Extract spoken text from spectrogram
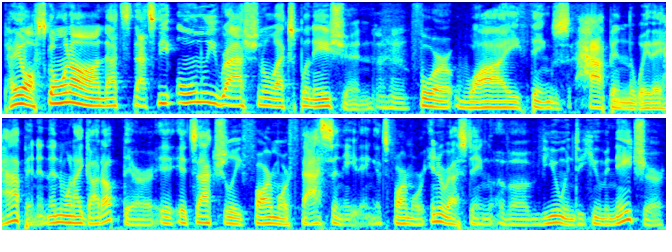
payoffs going on. That's that's the only rational explanation mm-hmm. for why things happen the way they happen. And then when I got up there, it, it's actually far more fascinating. It's far more interesting of a view into human nature.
